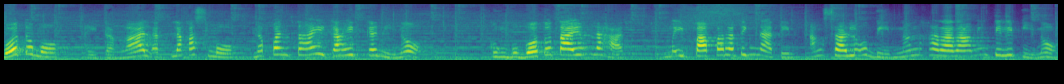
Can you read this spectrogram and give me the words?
boto mo ay dangal at lakas mo na pantay kahit kanino. Kung boboto tayong lahat, maipaparating natin ang saloobin ng nakararaming Pilipino.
